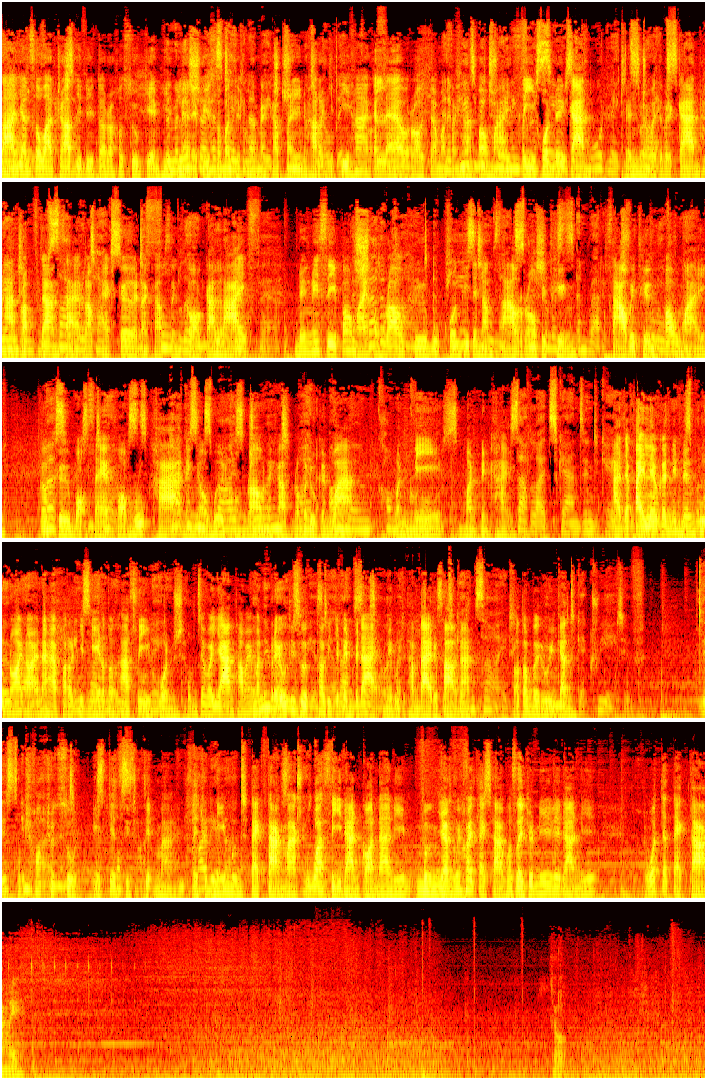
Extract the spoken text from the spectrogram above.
สายันสวัสดิ์ครับยินดีต้อนรับเข้าสู่เกมฮิตแมนในปี 2016 นะครับในภารกิจที่ 5 กันแล้ว เราจะมาสังหารเป้าหมาย 4 คนด้วยกัน เป็นหน่วยปฏิบัติการฐานรับจ้างสายรับแฮกเกอร์นะครับ ซึ่งก่อการร้ายหนึ่งใน 4 เป้าหมายของเราคือบุคคลที่จะนำสาวเราไปถึง สาวไปถึงเป้าหมาย ก็คือเบาะแสของลูกค้าในเงามืดของเรานะครับ เรามาดูกันว่าวันนี้มันเป็นใคร อาจจะไปเร็วกันนิดนึงพูดน้อยหน่อยนะครับภารกิจนี้เราต้องฆ่า 4 คน ผมจะพยายามทำให้มันเร็วที่สุดเท่าที่จะเป็นไปได้ ไม่รู้จะทำได้หรือเปล่านะ เราต้องไปรุยกันผมชอบชุดสูตรเอเจนต์47 มาก ใส่ชุดนี้มึงแตกต่างมากกูว่า 4 ด่านก่อนหน้านี้ มึงยังไม่ค่อยแตกต่างพอใส่ชุดนี้ในด่านนี้โหจะแตกต่างเลย โจะ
